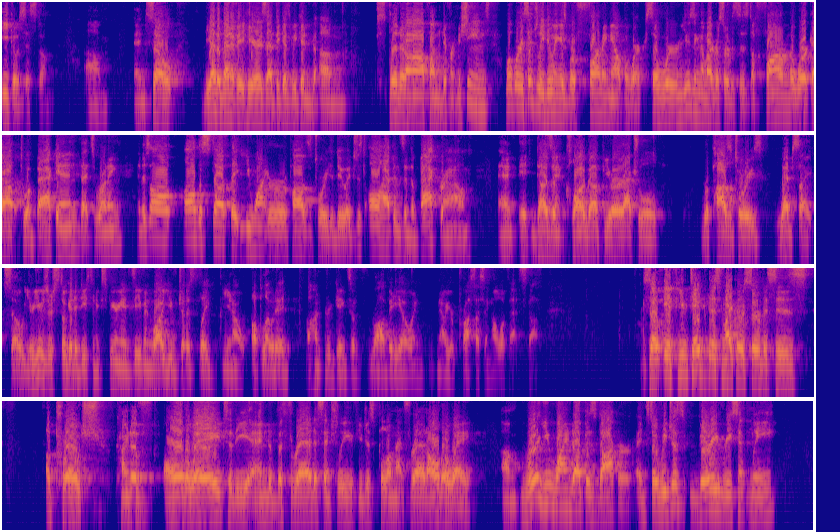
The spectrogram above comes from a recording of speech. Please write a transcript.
ecosystem. Um, and so the other benefit here is that because we can um, split it off onto different machines, what we're essentially doing is we're farming out the work. So we're using the microservices to farm the work out to a back end that's running. And it's all, all the stuff that you want your repository to do. It just all happens in the background and it doesn't clog up your actual repository's website. So your users still get a decent experience even while you've just like, you know, uploaded 100 gigs of raw video and now you're processing all of that stuff. So if you take this microservices approach kind of all the way to the end of the thread, essentially, if you just pull on that thread all the way, um, where you wind up is Docker. And so we just very recently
